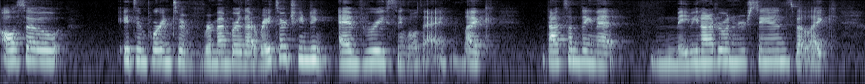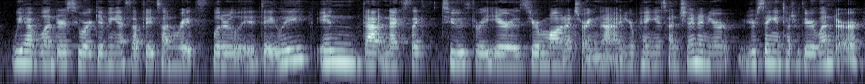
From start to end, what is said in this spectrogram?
also, it's important to remember that rates are changing every single day. Like, that's something that maybe not everyone understands, but like we have lenders who are giving us updates on rates literally daily. In that next like two three years you're monitoring that and you're paying attention and you're you're staying in touch with your lender.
